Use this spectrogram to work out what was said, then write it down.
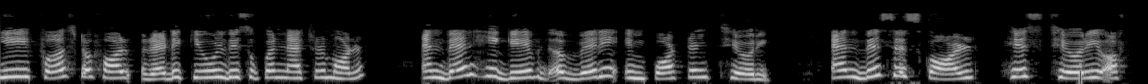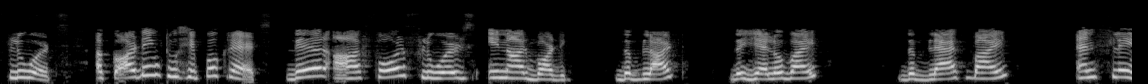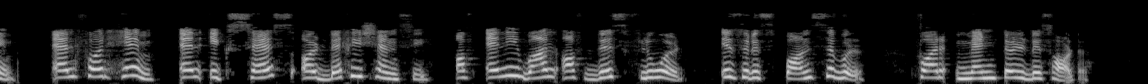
he first of all ridicule the supernatural model and then he gave a very important theory and this is called his theory of fluids According to Hippocrates, there are four fluids in our body: the blood, the yellow bile, the black bile, and flame. And for him, an excess or deficiency of any one of this fluid is responsible for mental disorder.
